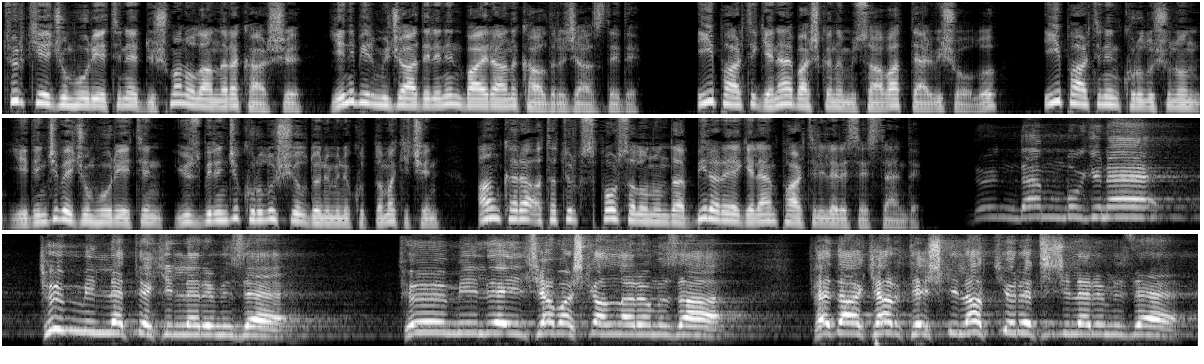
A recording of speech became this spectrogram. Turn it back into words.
Türkiye Cumhuriyeti'ne düşman olanlara karşı yeni bir mücadelenin bayrağını kaldıracağız dedi. İyi Parti Genel Başkanı Müsavat Dervişoğlu, İyi Parti'nin kuruluşunun 7. ve Cumhuriyet'in 101. kuruluş yıl dönümünü kutlamak için Ankara Atatürk Spor Salonu'nda bir araya gelen partililere seslendi. Dünden bugüne tüm milletvekillerimize, tüm il ve ilçe başkanlarımıza, fedakar teşkilat yöneticilerimize,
